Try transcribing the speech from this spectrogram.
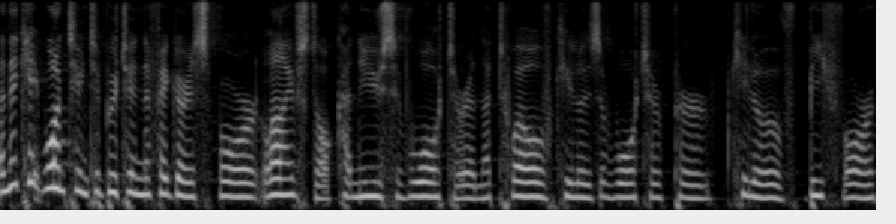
And they keep wanting to put in the figures for livestock and the use of water and the 12 kilos of water per kilo of beef or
